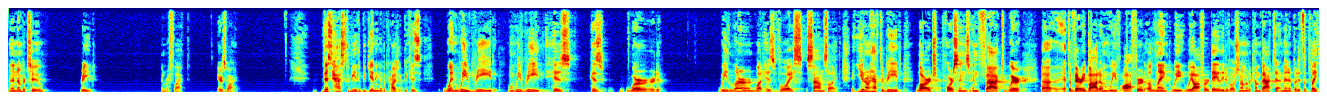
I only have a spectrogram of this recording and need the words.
And then number two, read and reflect. Here's why this has to be the beginning of the project because when we read when we read his his word we learn what his voice sounds like. You don't have to read large portions. In fact, we're uh, at the very bottom, we've offered a link. We, we offer daily devotion. I'm going to come back to that in a minute, but it's a place,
